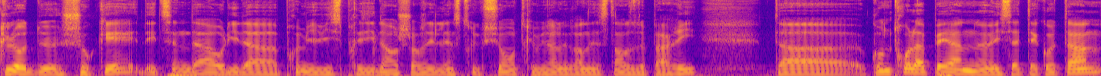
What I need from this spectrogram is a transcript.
Claude Choquet deitzen da, hori da premier vice-président chargé de l'instruction au tribunal de grande instance de Paris eta kontrolapean izatekotan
